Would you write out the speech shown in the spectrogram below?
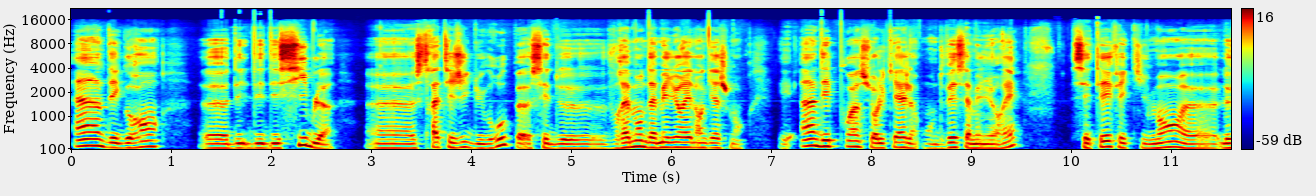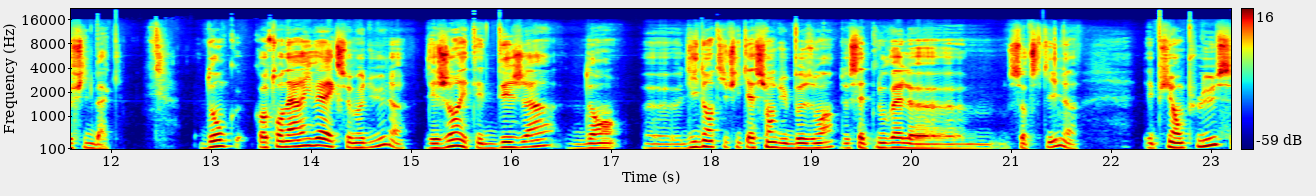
un des grands, des, des, des, cibles stratégiques du groupe, c'est de vraiment d'améliorer l'engagement. Et un des points sur lequel on devait s'améliorer, c'était effectivement le feedback. Donc, quand on arrivait avec ce module, les gens étaient déjà dans euh, l'identification du besoin de cette nouvelle euh, soft skill. Et puis en plus,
